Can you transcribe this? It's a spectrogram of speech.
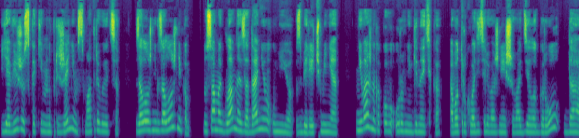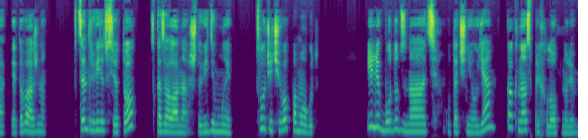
Я вижу, с каким напряжением всматривается. Заложник заложником, но самое главное задание у нее — сберечь меня. Неважно, какого уровня генетика. А вот руководитель важнейшего отдела ГРУ, да, это важно. В центре видят все то, сказала она, что видим мы. В случае чего помогут. Или будут знать, уточнил я, как нас прихлопнули.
